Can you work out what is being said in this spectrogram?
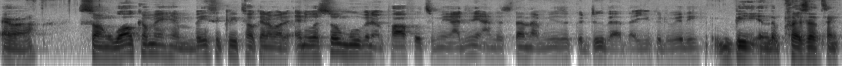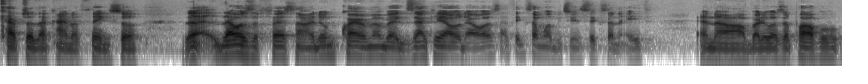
era song welcoming him, basically talking about it. And it was so moving and powerful to me. I didn't understand that music could do that, that you could really be in the presence and capture that kind of thing. So that that was the first time. I don't quite remember exactly how old I was. I think somewhere between six and eight. And uh, but it was a powerful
